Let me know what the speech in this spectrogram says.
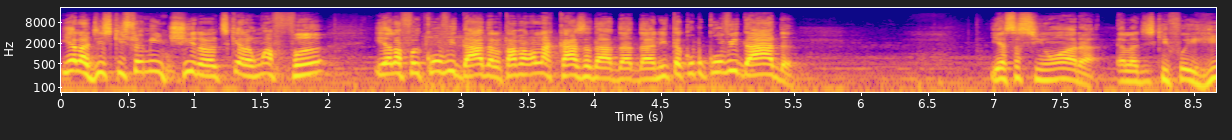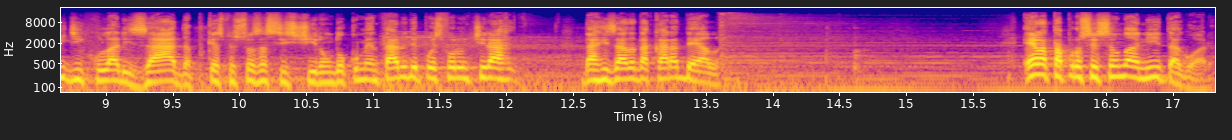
E ela diz que isso é mentira. Ela diz que ela é uma fã e ela foi convidada. Ela estava lá na casa da, da, da Anitta como convidada. E essa senhora, ela diz que foi ridicularizada porque as pessoas assistiram o documentário e depois foram tirar da risada da cara dela. Ela está processando a Anitta agora.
